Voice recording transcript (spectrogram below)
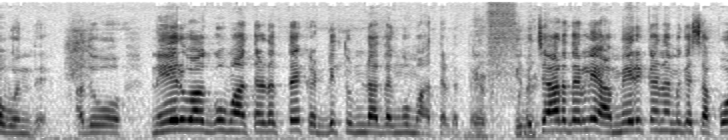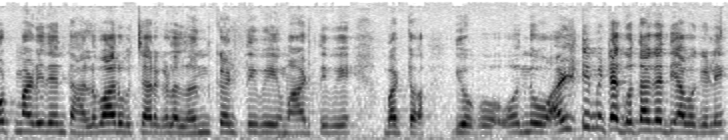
ಒಂದೇ. ಅದು ನೇರವಾಗೂ ಮಾತಾಡುತ್ತೆ ಕಡ್ಡಿ ತುಂಡಾದಂಗೂ ಮಾತಾಡುತ್ತೆ. ಈ ವಿಚಾರದಲ್ಲಿ ಅಮೆರಿಕ ನಮಗೆ ಸಪೋರ್ಟ್ ಮಾಡಿದೆ ಅಂತ ಹಲವಾರು ವಿಚಾರಗಳಲ್ಲಿ ಅಂದ್ಕೊಳ್ತೀವಿ ಮಾಡ್ತೀವಿ. ಬಟ್ ಒಂದು ಅಲ್ಟಿಮೇಟ್ ಆಗಿ ಗೊತ್ತಾಗೋದು ಯಾವಾಗ ಹೇಳಿ?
